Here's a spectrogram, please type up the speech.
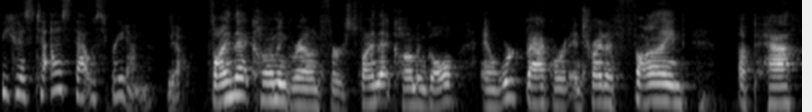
because to us that was freedom. Yeah. Find that common ground first. Find that common goal and work backward and try to find a path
